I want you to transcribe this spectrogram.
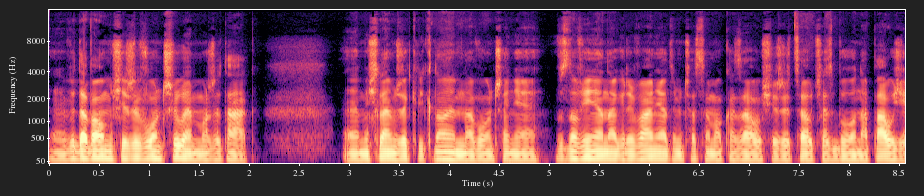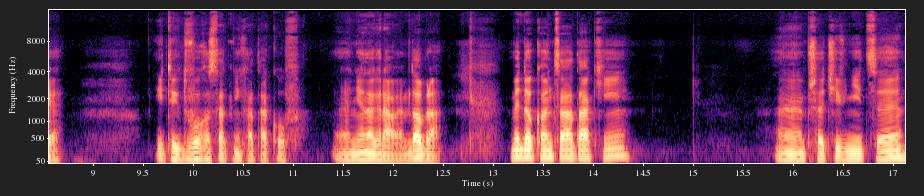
E, Wydawało mi się, że włączyłem, może tak. E, Myślałem, że kliknąłem na włączenie wznowienia nagrywania, tymczasem okazało się, że cały czas było na pauzie i tych dwóch ostatnich ataków e, nie nagrałem. Dobra, my do końca ataki. E, Przeciwnicy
